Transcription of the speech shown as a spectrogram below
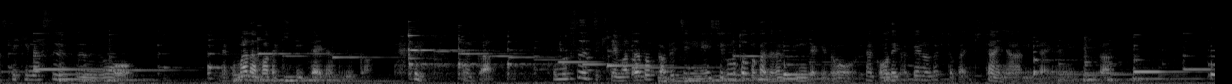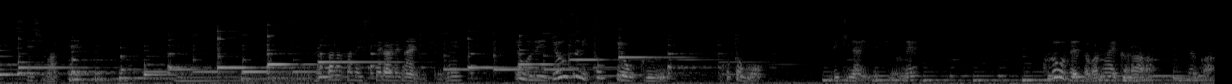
素敵なスーツをなんかまだまだ着ていたいなというか。なんかこのスーツ着てまたどっか別にね仕事とかじゃなくていいんだけどなんかお出かけの時とかに着たいなみたいなね気がしてしまって、えー、なかなかね捨てられないんですよね。でもね上手に取っておくこともできないんですよね。クローゼットがないからなんか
